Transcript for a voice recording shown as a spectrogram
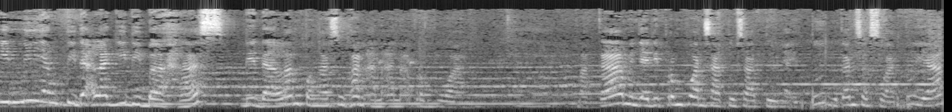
ini yang tidak lagi dibahas di dalam pengasuhan anak-anak perempuan. Maka menjadi perempuan satu-satunya itu bukan sesuatu yang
